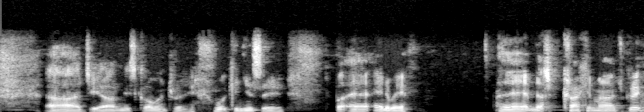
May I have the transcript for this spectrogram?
uh, JR and his commentary. What can you say? But uh, anyway, uh, this cracking match, great,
